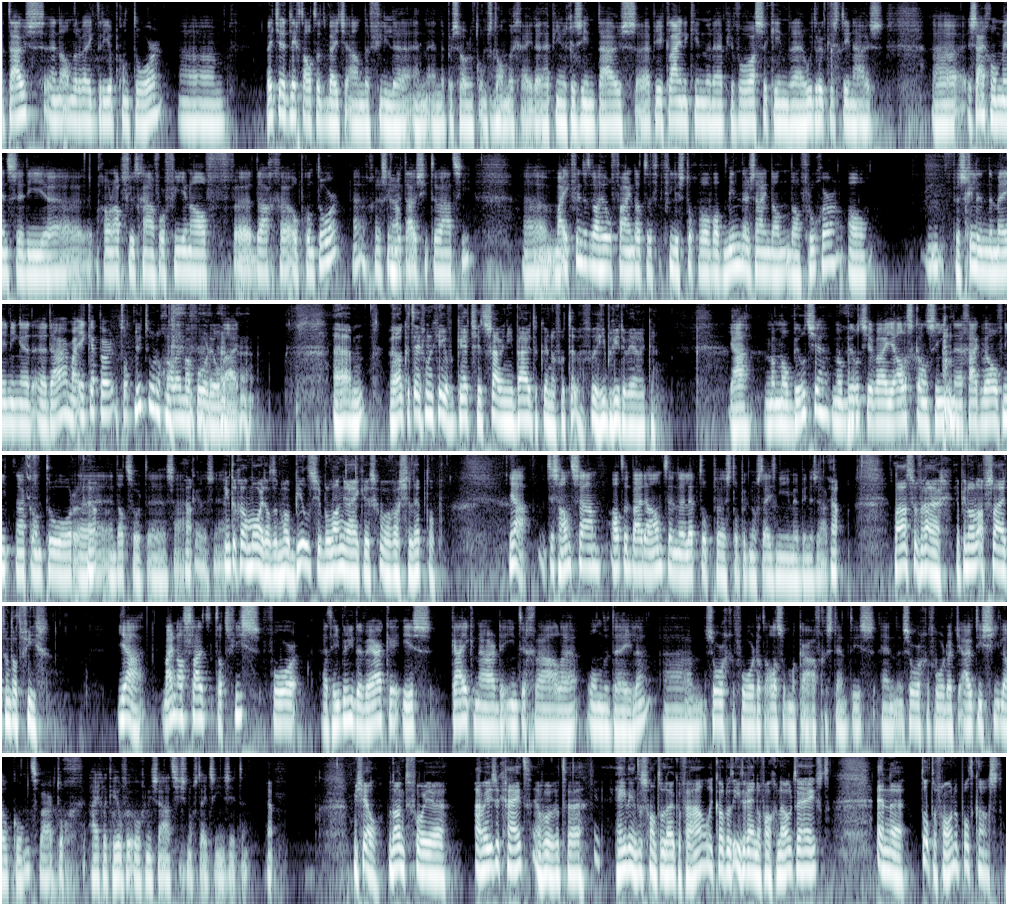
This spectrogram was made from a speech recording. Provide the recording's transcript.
thuis en de andere week drie op kantoor. Um, weet je, het ligt altijd een beetje aan de file en, en de persoonlijke omstandigheden. Heb je een gezin thuis? Heb je kleine kinderen? Heb je volwassen kinderen? Hoe druk is het in huis? Er zijn gewoon mensen die gewoon absoluut gaan voor 4,5 uh, dag op kantoor, hè, gezien ja. de thuissituatie. Uh, maar ik vind het wel heel fijn dat de files toch wel wat minder zijn dan, dan vroeger. Al verschillende meningen daar. Maar ik heb er tot nu toe nog alleen maar voordeel bij. Um, welke technologie of gadgets zou je niet buiten kunnen voor, voor hybride werken? Ja, mijn mobieltje. mobieltje waar je alles kan zien. Uh, ga ik wel of niet naar kantoor uh, ja. en dat soort uh, zaken. Ja. Dus, ja. Ik vind het toch wel mooi dat het mobieltje belangrijker is geworden als je laptop. Ja, het is handzaam. Altijd bij de hand. En de laptop stop ik nog steeds niet in mijn binnenzak. Ja. Laatste vraag. Heb je nog een afsluitend advies? Ja, mijn afsluitend advies voor het hybride werken is kijk naar de integrale onderdelen. Um, zorg ervoor dat alles op elkaar afgestemd is. En zorg ervoor dat je uit die silo komt, waar toch eigenlijk heel veel organisaties nog steeds in zitten. Ja. Michel, bedankt voor je aanwezigheid en voor het uh, hele interessante, leuke verhaal. Ik hoop dat iedereen ervan genoten heeft. En uh, tot de volgende podcast.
